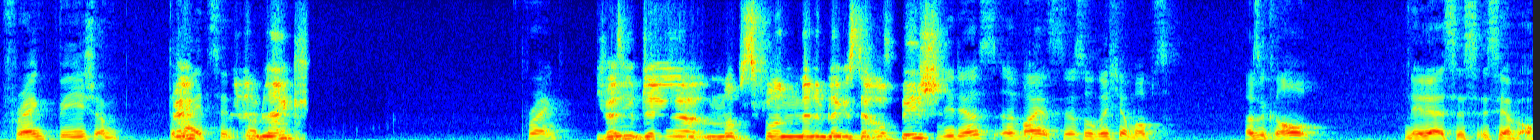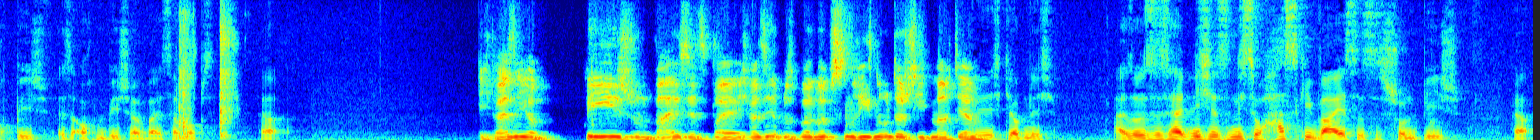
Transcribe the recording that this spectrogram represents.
Frank Beige am Frank 13. Men in Black. Frank. Ich weiß nicht, ob der Mops von Men in Black ist der auch beige. Nee, der ist äh, weiß, der ist so ein richtiger Mops. Also grau. Nee, der ist, ist, ist ja auch beige. Ist auch ein beiger weißer Mops. Ja. Ich weiß nicht, ob beige und weiß jetzt bei. Ich weiß nicht, ob das bei Möpsen einen riesen Unterschied macht, ja. Nee, ich glaube nicht. Also es ist halt nicht, es ist nicht so husky-weiß, es ist schon beige. Ja.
